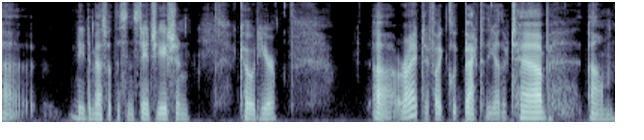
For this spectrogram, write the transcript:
uh, need to mess with this instantiation code here. Uh, right, if I click back to the other tab, um,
